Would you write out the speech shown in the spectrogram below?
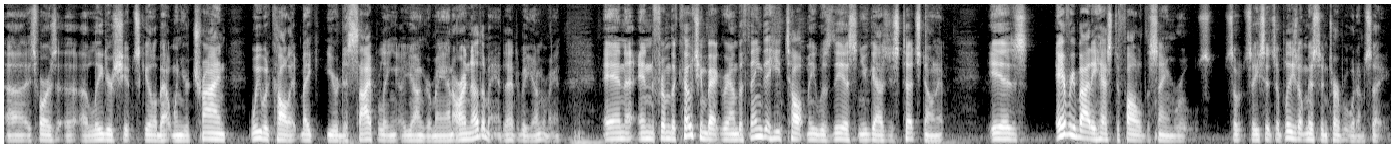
uh, as far as a, a, leadership skill, about when you're trying, we would call it make you're discipling a younger man or another man. It have to be a younger man. And and from the coaching background, the thing that he taught me was this, and you guys just touched on it, is everybody has to follow the same rules. So so he said, so please don't misinterpret what I'm saying.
